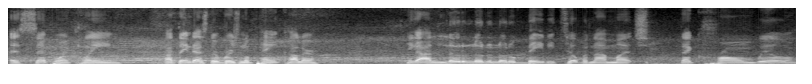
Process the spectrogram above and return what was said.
It's simple and clean. I think that's the original paint color. He got a little, little, little baby tilt, but not much. That chrome wheel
